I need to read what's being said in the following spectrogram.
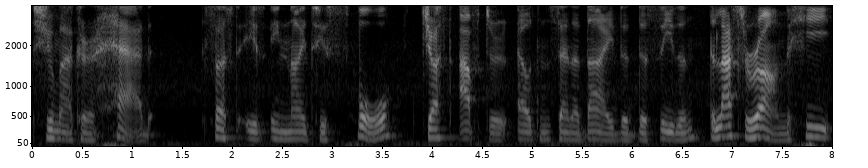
Schumacher had First is in 94, just after Elton Senna died the, season. The last round, he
